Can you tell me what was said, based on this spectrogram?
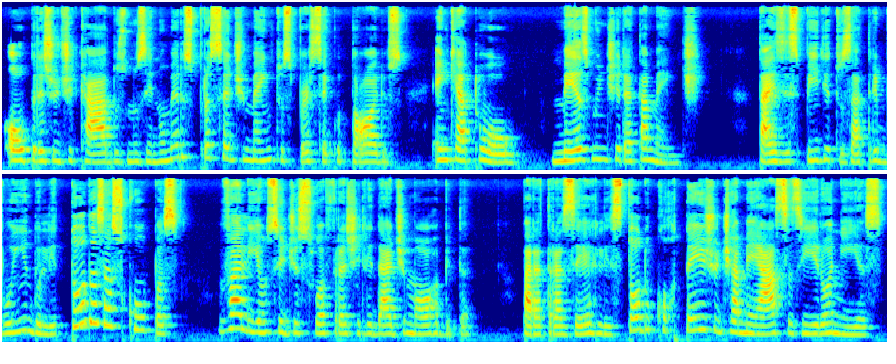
ou prejudicados nos inúmeros procedimentos persecutórios em que atuou, mesmo indiretamente. Tais espíritos, atribuindo-lhe todas as culpas, valiam-se de sua fragilidade mórbida para trazer-lhes todo o cortejo de ameaças e ironias,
